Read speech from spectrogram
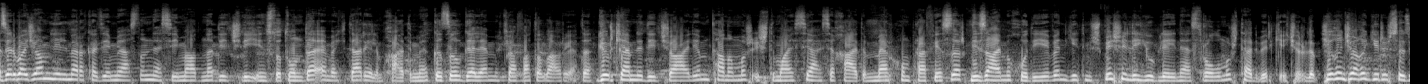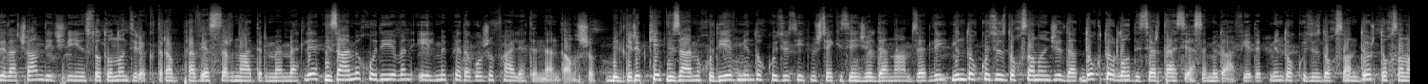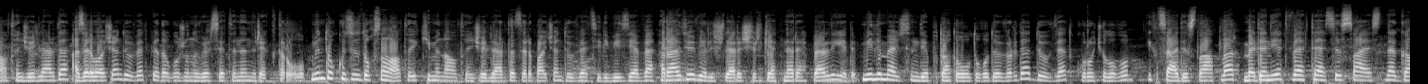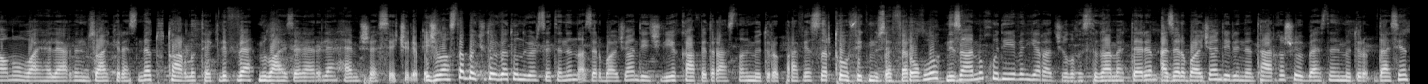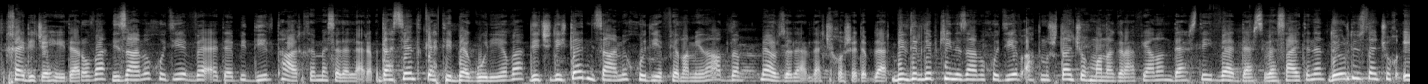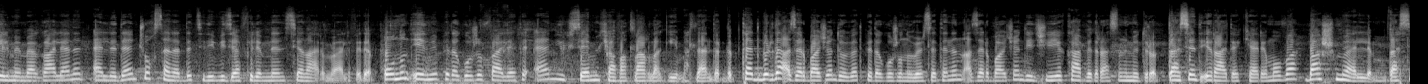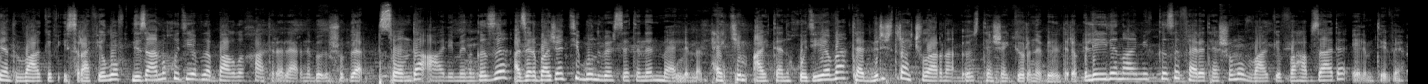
Azərbaycan Milli Elmlər Akademiyasının Nəsimi adına Dilçilik İnstitutunda əməkdar elm xadimi, Qızıl Qələm mükafatı laureatı, görkəmli dilçi alim, tanınmış ictimai-siyasi xadim mərhum professor Nizami Xudiyevin 75 illik yubileyinə əsr olmuş tədbir keçirilib. Yığıncağa giriş sözü ilə açan Dilçilik İnstitutunun direktoru professor Nadir Məmmədli Nizami Xudiyevin elmi pedaqoji fəaliyyətindən danışıb. Bildirib ki, Nizami Xudiyev 1978-ci ildə namizədlik, 1990-cı ildə doktorluq dissertasiyası müdafiə edib, 1994-96-cı illərdə Azərbaycan Dövlət Pedaqoji Universitetinin rektoru olub. 1996-2006-cı illərdə Azərbaycan Dövlət Televiziya və Radio Verilişləri şirkətinə rəhbərlik edib. Milli Məclisin deputatı olduğu dövrdə dövlət quruculuğu, iqtisadi islahatlar, mədəniyyət və təhsil sahəsində qanun layihələrinin müzakirəsində tutarlı təklif və mülahizələri ilə həmişə seçilib. İclasda Bakı Dövlət Universitetinin Azərbaycan Dilçiliyi kafedrasının müdiri professor Tofiq Müzəffəroğlu, Nizami Xudiyevin yaradıcılıq istiqamətləri, Azərbaycan dilinin tarixi şöbəsinin müdiri dosent Xədicə Heydərova, Nizami Xudiyev və ədəbi dil tarixi məsələləri, dosent Qətibə Quliyeva dilçilikdə Nizami Xudiyev fenomeni adlı məruzələrlə çıxış ediblər. Bildirilib ki, Nizami Xudiyev 60-dan çox monoqrafiyanın, dərslik və dərs vəsaitinin, 400-dən çox elmi məqalənin, 50-dən çox sənədli televiziya filminin ssenari müəllifidir. Onun elmi pedaqoji fəaliyyəti ən yüksək mükafatlarla qiymətləndirilib. Tədbirdə Azərbaycan Dövlət Pedaqoji Universitetinin Azərbaycan Dilçiliyi kafedrasının müdiri dosent İradə Kərimova, baş müəllim dosent Vaqif İsrafilov Nizami Xudiyevlə bağlı xatirələrini bölüşüblər. Sonda alimin qızı Azərbaycan Tibb Universitetinin müəllimi həkim Aytən Xudiyeva tədbir iştirakçılarına öz təşəkkürünü bildirib. Leyli Namiq qızı Fərid Həşimov, Vaqif Vahabzadə, Elm TV.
